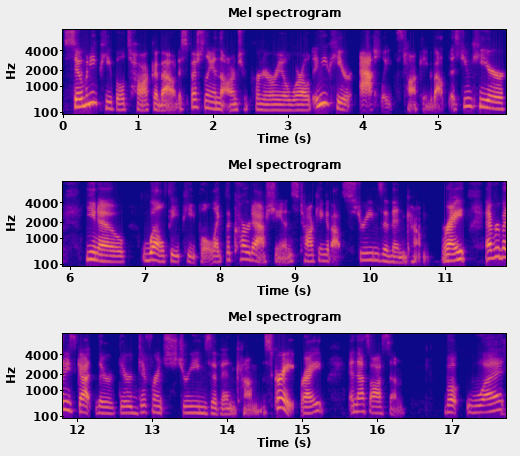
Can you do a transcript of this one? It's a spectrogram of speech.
So many people talk about, especially in the entrepreneurial world, and you hear athletes talking about this. You hear, you know, wealthy people like the Kardashians talking about streams of income, right? Everybody's got their their different streams of income. It's great, right? And that's awesome. But what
